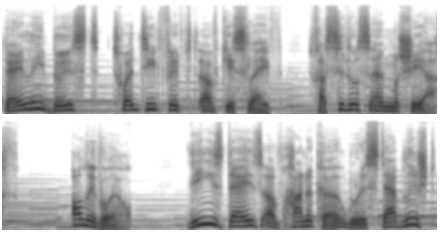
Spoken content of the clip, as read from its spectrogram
Daily Boost 25th of Kislev, Chassidus and Moshiach. Olive oil. These days of Hanukkah were established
